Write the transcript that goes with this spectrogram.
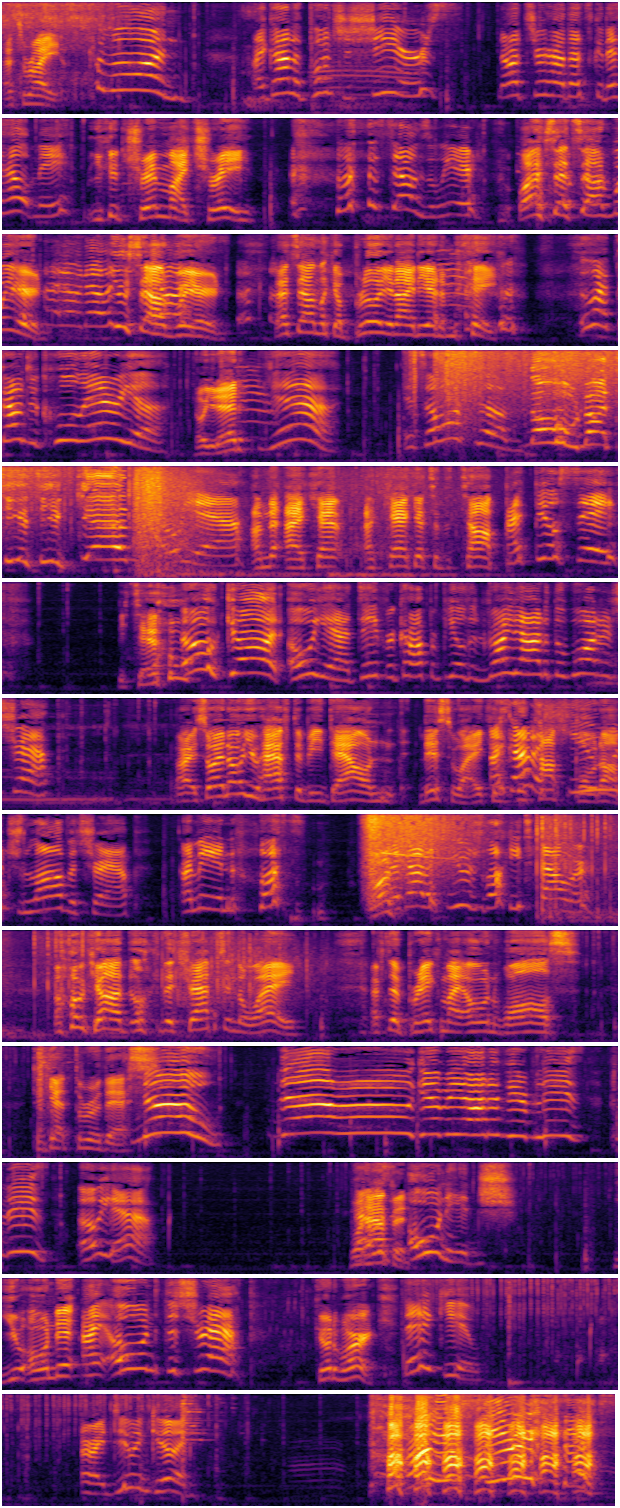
That's right. come on. I got a bunch of shears. Not sure how that's gonna help me. You could trim my tree. that sounds weird. Why does that sound weird? I don't know. You sound does. weird. That sounds like a brilliant idea to me. Ooh, I found a cool area. Oh, you did? Yeah. It's awesome. No, not TNT again. Oh yeah. I'm not, I can't I can't get to the top. I feel safe. Me too. Oh god. Oh yeah. David Copperfield is right out of the water trap. All right, so I know you have to be down this way because the top's blown up. I got a huge lava trap. I mean, what? What? I got a huge lucky tower. Oh god, look, the trap's in the way. I have to break my own walls to get through this. No! No! Get me out of here, please! Please! Oh yeah. what that happened? Was ownage. you owned it? I owned the trap. Good work. Thank you. All right, doing good. Are you serious?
